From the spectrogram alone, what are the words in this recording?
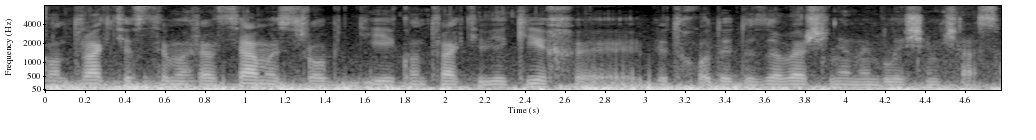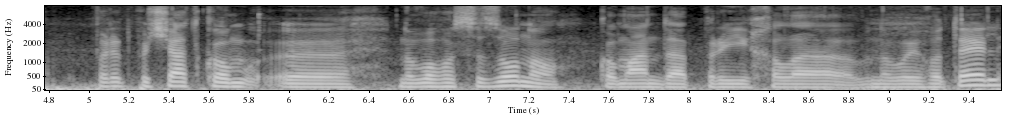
контрактів з тими гравцями, строк дії контрактів яких підходить до завершення найближчим часом. Перед початком нового сезону команда приїхала в новий готель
